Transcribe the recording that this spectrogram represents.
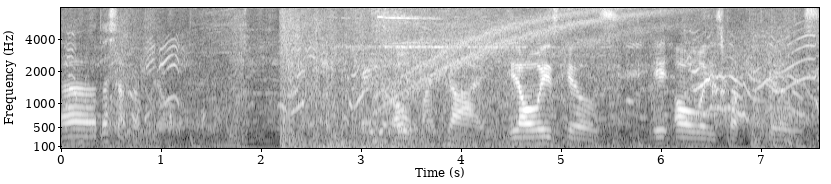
Uh, that's not gonna kill. Oh my god. It always kills. It always fucking kills.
